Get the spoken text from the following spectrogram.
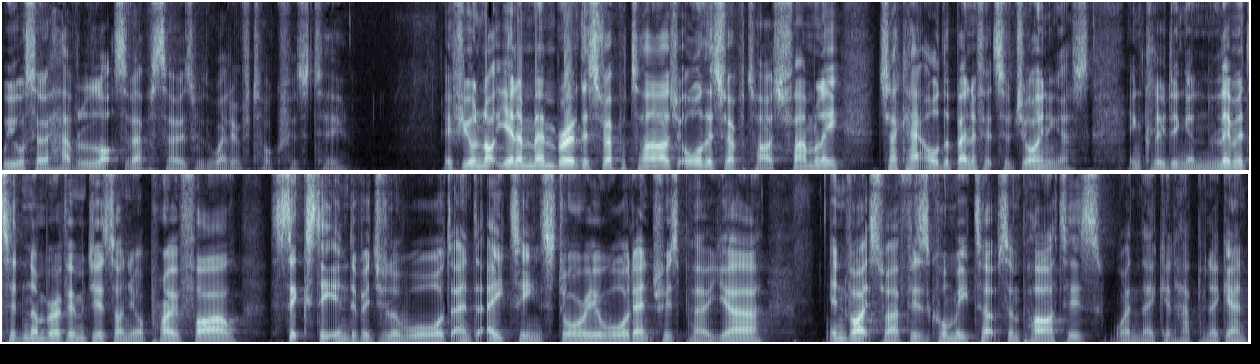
We also have lots of episodes with wedding photographers too. If you're not yet a member of this reportage or this reportage family, check out all the benefits of joining us, including an unlimited number of images on your profile, 60 individual award and 18 story award entries per year, invites to our physical meetups and parties when they can happen again,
